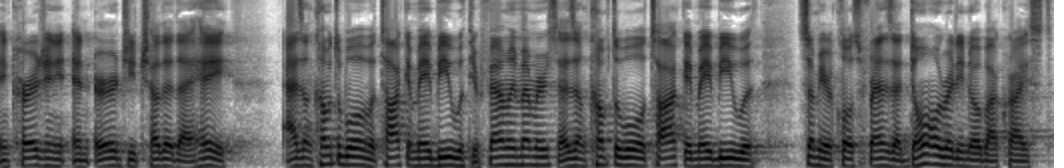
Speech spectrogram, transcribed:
encourage and, urge each other that hey, as uncomfortable of a talk it may be with your family members, as uncomfortable a talk it may be with some of your close friends that don't already know about Christ.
